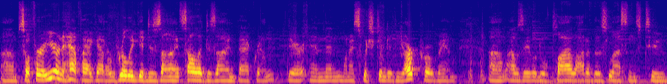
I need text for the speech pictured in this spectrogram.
Um, so for a year and a half, I got a really good design, solid design background there. And then when I switched into the art program, um, I was able to apply a lot of those lessons to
